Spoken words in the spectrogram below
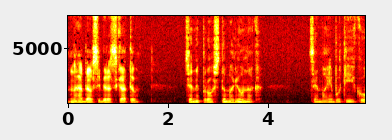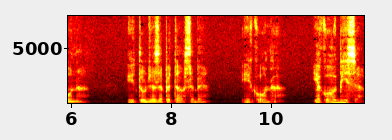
нагадав собі Розкатов. Це не просто малюнок. Це має бути ікона. І тут же запитав себе. Ікона? Якого біса?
